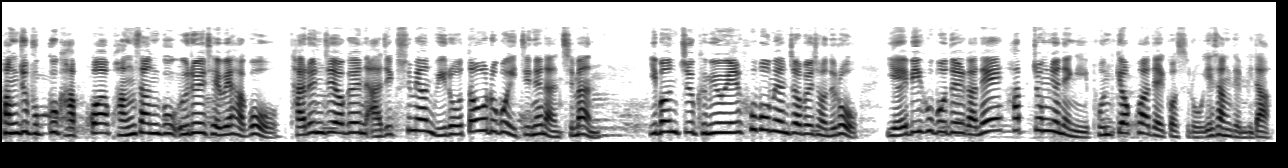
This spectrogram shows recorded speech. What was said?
광주 북구 갑과 광산구 을을 제외하고 다른 지역은 아직 수면 위로 떠오르고 있지는 않지만 이번 주 금요일 후보 면접을 전후로 예비 후보들 간의 합종 연행이 본격화될 것으로 예상됩니다.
